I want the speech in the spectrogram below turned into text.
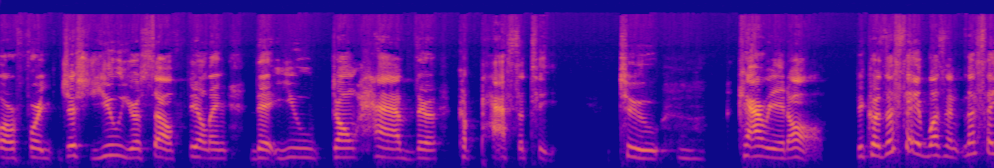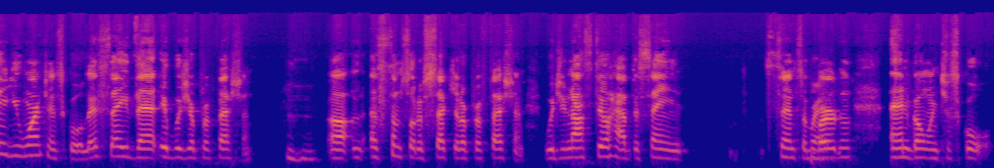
or for just you yourself feeling that you don't have the capacity to Mm. carry it all? Because let's say it wasn't. Let's say you weren't in school. Let's say that it was your profession, Mhm. uh, some sort of secular profession. Would you not still have the same sense of Right. burden and going to school?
